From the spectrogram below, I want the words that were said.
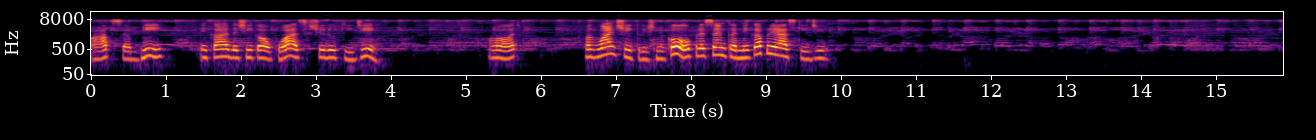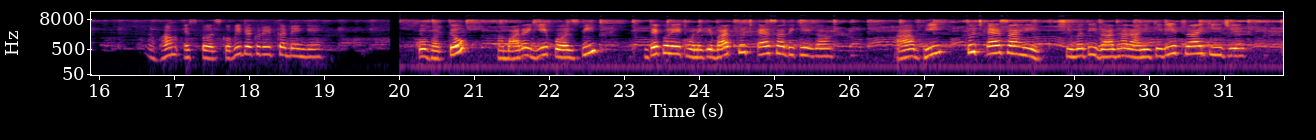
आप सब भी एकादशी का उपवास शुरू कीजिए। और भगवान श्री कृष्ण को प्रसन्न करने का प्रयास कीजिए। अब हम इस पर्स को भी डेकोरेट कर लेंगे। तो भक्तों, हमारा ये पर्स भी डेकोरेट होने के बाद कुछ ऐसा दिखेगा। आप भी कुछ ऐसा ही। श्रीमती राधा रानी के लिए ट्राई कीजिए।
